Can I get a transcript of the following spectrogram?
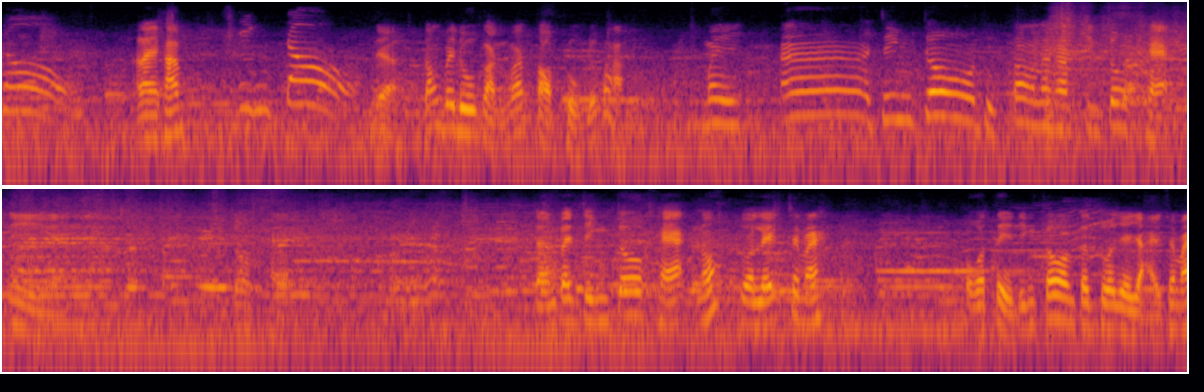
โตอะไรครับบิงโตเดี๋ยวต้องไปดูก่อนว่าตอบถูกหรือเปล่าไม่อ่าจิงโจ้ถูกต้องนะครับจิงโจ้แคะนี่จิงโจ้แคะแต่มันเป็นจิงโจ้แคะเนาะตัวเล็กใช่ไหมปกติจิงโจ้มันจะตัวใหญ่ๆใช่ไหม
